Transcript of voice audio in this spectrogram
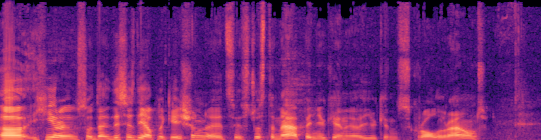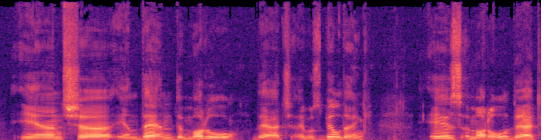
Uh, here, so this is the application. It's, it's just a map, and you can, uh, you can scroll around. And, uh, and then the model that I was building is a model that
